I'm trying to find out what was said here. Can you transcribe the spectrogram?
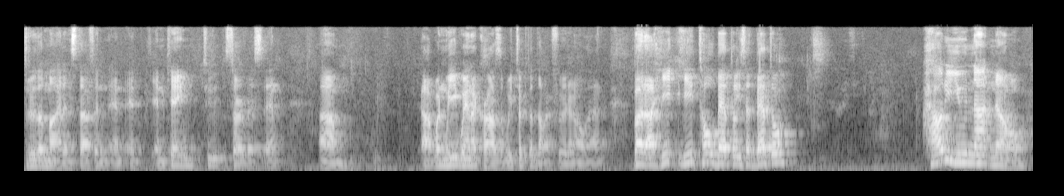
through the mud and stuff and, and, and, and came to service. And um, uh, when we went across, we took the dog food and all that. But uh, he, he told Beto, he said, Beto, how do you not know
